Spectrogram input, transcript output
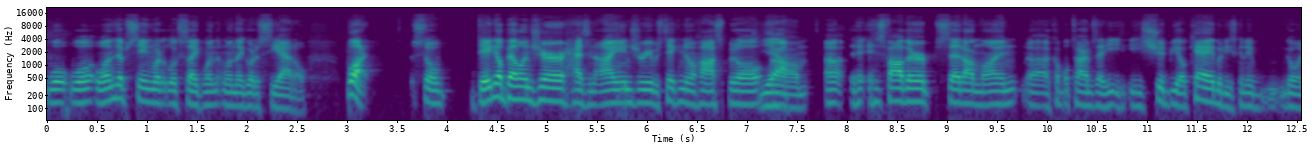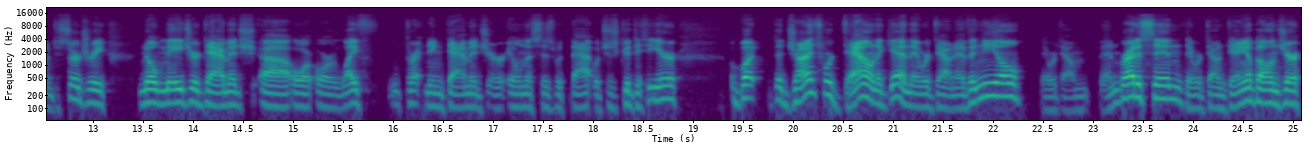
We'll, we'll we'll end up seeing what it looks like when when they go to Seattle. But so Daniel Bellinger has an eye injury. Was taken to a hospital. Yeah. Um, uh, his father said online uh, a couple times that he he should be okay, but he's going to go into surgery. No major damage uh, or or life threatening damage or illnesses with that, which is good to hear. But the Giants were down again. They were down Evan Neal. They were down Ben Bredeson. They were down Daniel Bellinger.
